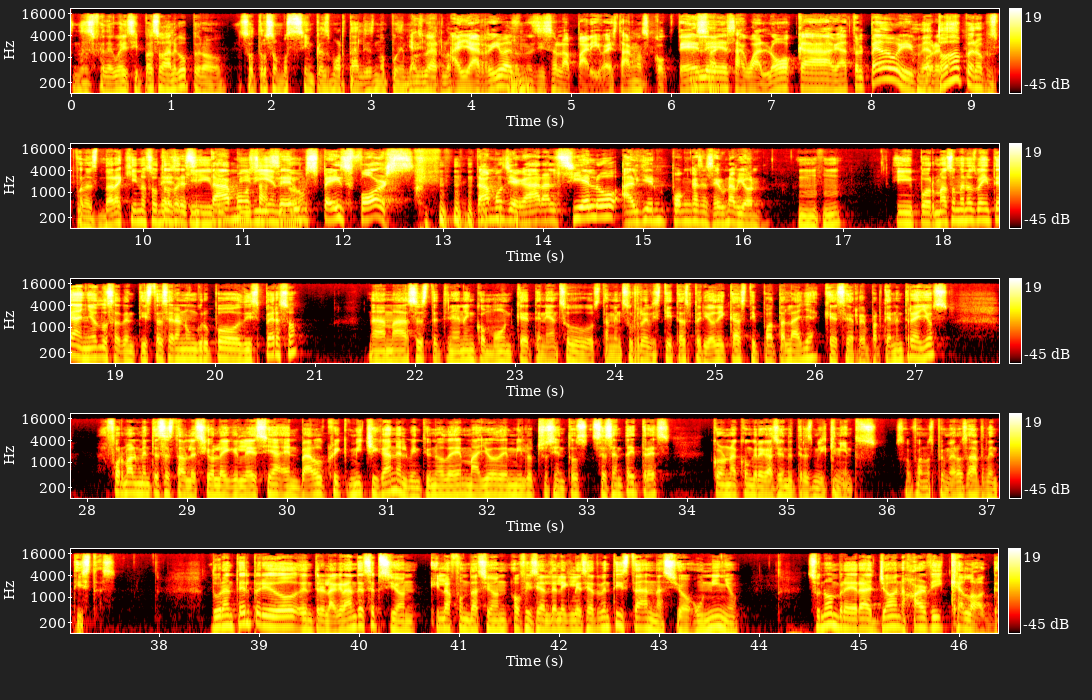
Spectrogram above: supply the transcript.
Entonces fue de, güey, sí pasó algo, pero nosotros somos simples mortales, no pudimos verlo. Allá arriba es donde se hizo la. Ahí estaban los cócteles, Exacto. agua loca, había todo el pedo, güey. Había Por- todo, pero pues por estar aquí nosotros Necesitamos aquí vi- viviendo. hacer un Space Force. Necesitamos llegar al cielo. Alguien póngase a hacer un avión. Y por más o menos 20 años los adventistas eran un grupo disperso. Nada más este, tenían en común que tenían sus, también sus revistitas periódicas tipo Atalaya que se repartían entre ellos. Formalmente se estableció la iglesia en Battle Creek, Michigan, el 21 de mayo de 1863, con una congregación de 3.500. Esos fueron los primeros adventistas. Durante el periodo entre la Gran Decepción y la fundación oficial de la iglesia adventista, nació un niño. Su nombre era John Harvey Kellogg.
